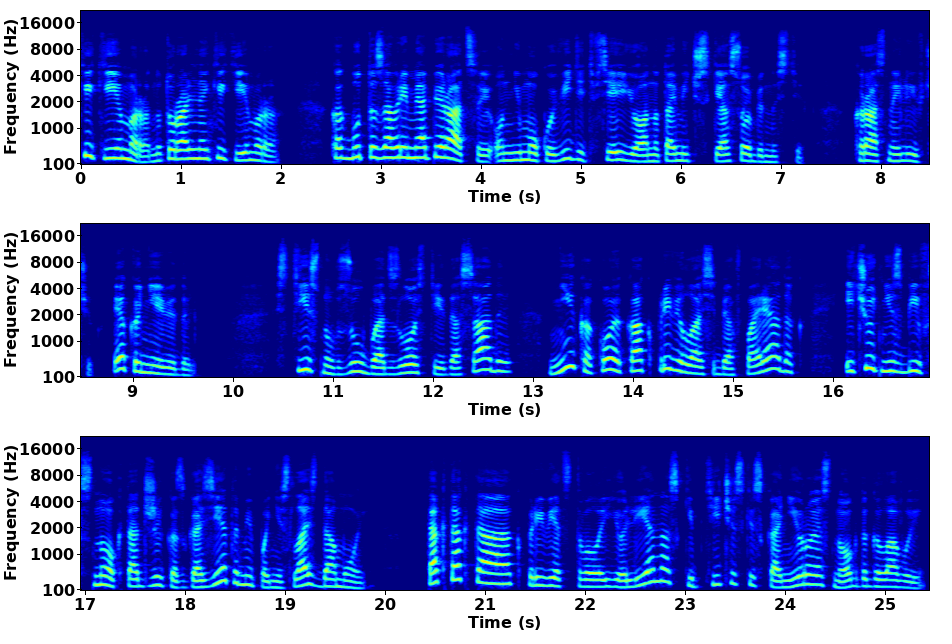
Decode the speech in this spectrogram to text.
Кикимора, натуральная кикимора. Как будто за время операции он не мог увидеть все ее анатомические особенности. Красный лифчик, эко-невидаль. Стиснув зубы от злости и досады, Ника кое-как привела себя в порядок и, чуть не сбив с ног таджика с газетами, понеслась домой. «Так-так-так», — приветствовала ее Лена, скептически сканируя с ног до головы.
